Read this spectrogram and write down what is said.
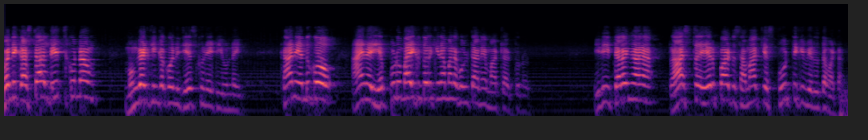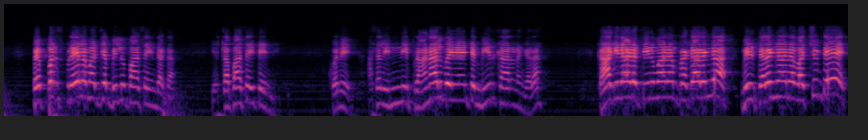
కొన్ని కష్టాలు తీర్చుకున్నాం ముంగడికి ఇంకా కొన్ని చేసుకునేటివి ఉన్నాయి. కానీ ఎందుకో ఆయన ఎప్పుడు మైక్ దొరికినా మనకు ఉల్టానే మాట్లాడుతున్నాడు. ఇది తెలంగాణ రాష్ట్ర ఏర్పాటు సమాఖ్య స్ఫూర్తికి విరుద్ధమట. పెప్పర్ స్ప్రేల మధ్య బిల్లు పాస్ అయిందట. ఎట్లా పాస్ అయితేంది? కొన్ని అసలు ఇన్ని ప్రాణాలు పోయినాయంటే మీరు కారణం కదా. కాకినాడ తీర్మానం ప్రకారంగా మీరు తెలంగాణ వచ్చుంటే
